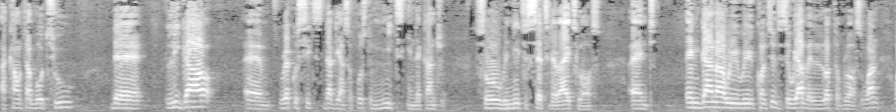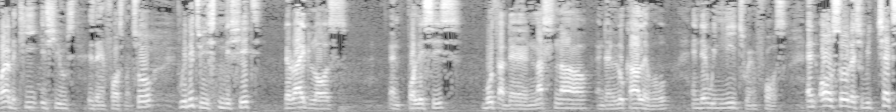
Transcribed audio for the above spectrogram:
accountable to the legal um, requisites that they are supposed to meet in the country. So we need to set the right laws. And in Ghana, we, we continue to say we have a lot of laws. One, one of the key issues is the enforcement. So we need to initiate the right laws and policies, both at the national and then local level, and then we need to enforce. And also, there should be checks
